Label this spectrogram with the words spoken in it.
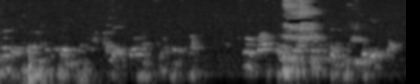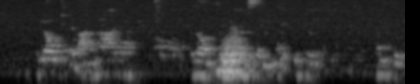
cái lệ nó để cho nó xuân này không có bác phải cho tôi để nó biết tập lâu cái bản ra lòng tôi sẽ mấy cái gì không được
